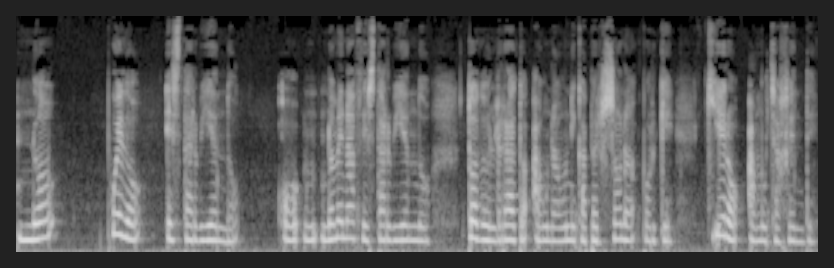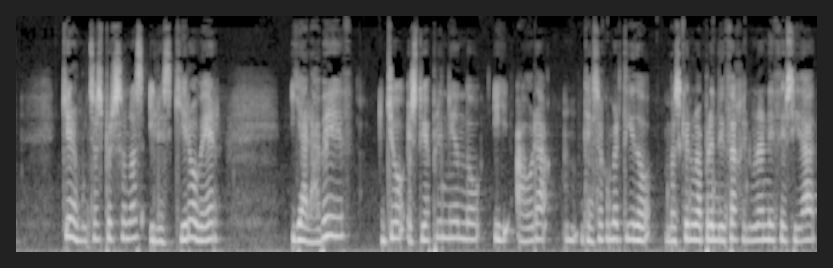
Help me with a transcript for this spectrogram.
no puedo estar viendo o no me nace estar viendo todo el rato a una única persona porque quiero a mucha gente, quiero a muchas personas y les quiero ver. Y a la vez yo estoy aprendiendo y ahora ya se ha convertido más que en un aprendizaje, en una necesidad,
